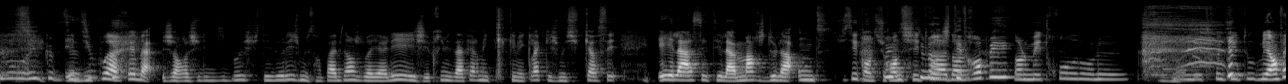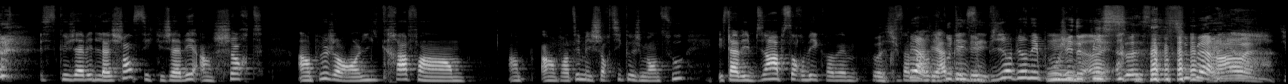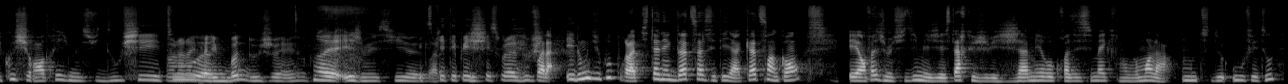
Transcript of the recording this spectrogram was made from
comme Et du coup, après, bah, genre, je lui ai dit, bon, je suis désolée, je me sens pas bien, je dois y aller. Et j'ai pris mes affaires, mes clics et mes claques et je me suis cassée. Et là, c'était la marche de la honte. Tu sais, quand tu Oui, rentres chez toi dans, le métro, dans le, dans le truc et tout. Mais en fait, ce que j'avais de la chance, c'est que j'avais un short un peu genre en lycra, enfin, un, un- enfin, tu sais, mes shorties que je mets en dessous. Et ça avait bien absorbé quand même. Ouais, Donc, ça super, m'avait apaisé. bien, bien épongée Mmh, de pisse. Ouais, c'est super, ah ouais. Du coup, je suis rentrée, je me suis douchée et tout. Là il euh, fallait une bonne douche, ouais. et je me suis. euh, voilà. tes péchés sous la douche. Voilà. Et donc, du coup, pour la petite anecdote, ça, c'était il y a 4-5 ans. Et en fait, je me suis dit, mais j'espère que je vais jamais recroiser ce mec. Enfin, vraiment, la honte de ouf et tout.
